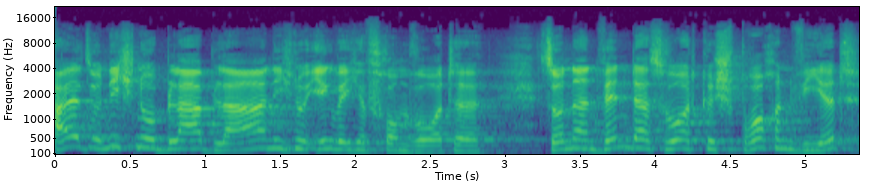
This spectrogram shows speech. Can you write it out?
Also nicht nur bla bla, nicht nur irgendwelche frommen Worte, sondern wenn das Wort gesprochen wird,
